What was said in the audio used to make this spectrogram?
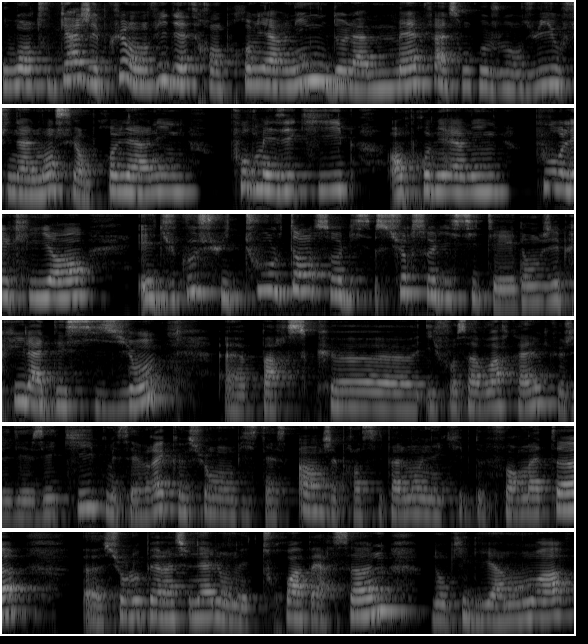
Ou en tout cas, j'ai plus envie d'être en première ligne de la même façon qu'aujourd'hui, où finalement je suis en première ligne pour mes équipes, en première ligne pour les clients. Et du coup, je suis tout le temps sursollicitée. Donc, j'ai pris la décision euh, parce que euh, il faut savoir quand même que j'ai des équipes, mais c'est vrai que sur mon business 1, j'ai principalement une équipe de formateurs. Euh, sur l'opérationnel, on est trois personnes. Donc, il y a moi,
